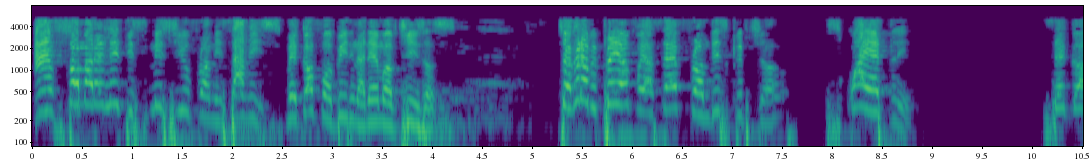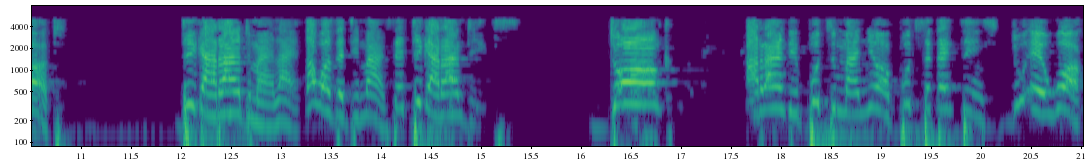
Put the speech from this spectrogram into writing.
and summarily dismiss you from his service. May God forbid in the name of Jesus. So you're going to be praying for yourself from this scripture quietly. Say, God, dig around my life. That was the demand. Say, dig around it. Don't around it. Put manure, put certain things. Do a work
